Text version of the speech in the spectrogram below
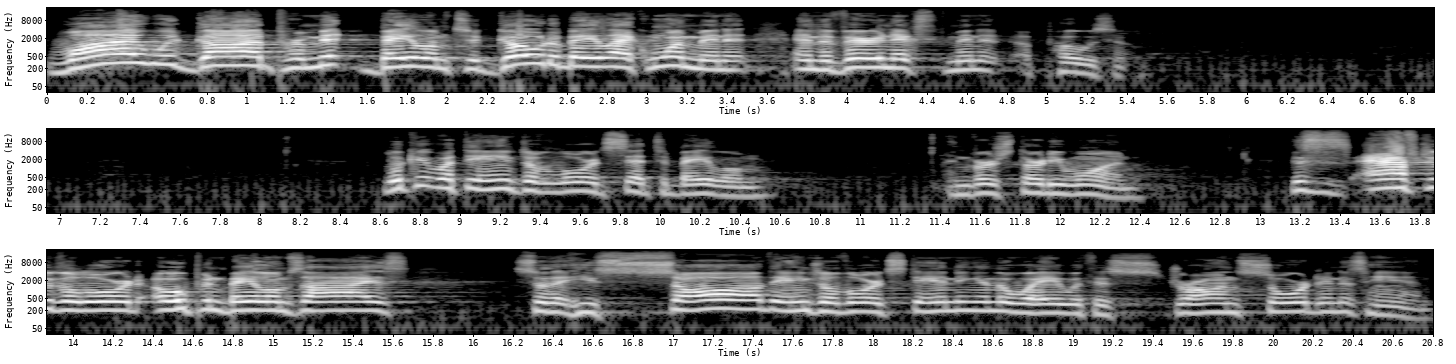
Why would God permit Balaam to go to Balak one minute and the very next minute oppose him? Look at what the angel of the Lord said to Balaam in verse 31. This is after the Lord opened Balaam's eyes so that he saw the angel of the Lord standing in the way with his drawn sword in his hand.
